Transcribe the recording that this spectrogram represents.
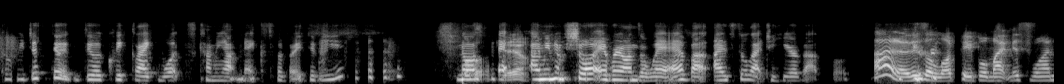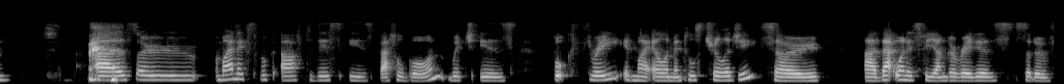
could we just do do a quick like what's coming up next for both of you? Not, Yeah. I mean, I'm sure everyone's aware, but I'd still like to hear about the books. I don't know. There's a lot of people might miss one. Uh, so my next book after this is Battleborn, which is book three in my Elementals trilogy. So uh, that one is for younger readers. Sort of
